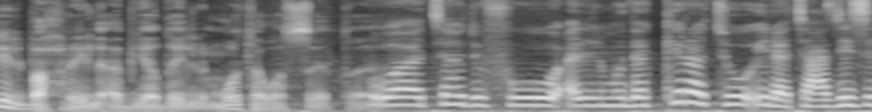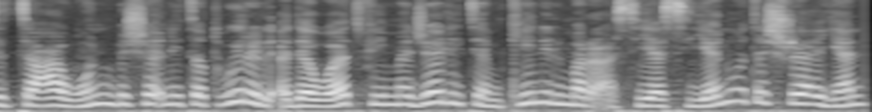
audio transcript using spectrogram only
للبحر الأبيض المتوسط. وتهدف المذكرة إلى تعزيز التعاون بشأن تطوير الأدوات في مجال تمكين المرأة سياسيا وتشريعيا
